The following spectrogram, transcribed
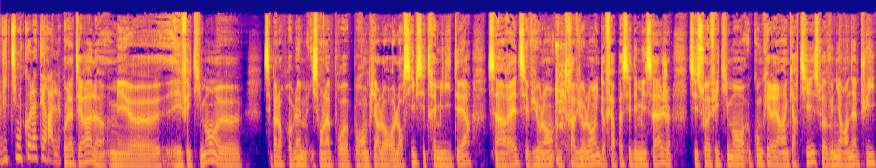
victime collatérale. Collatérale, mais effectivement, c'est pas leur problème. Ils sont là pour pour remplir leur leur cible. C'est très militaire, c'est un raid, c'est violent, ultra violent. Ils doivent faire passer des messages. C'est soit effectivement conquérir un quartier, soit venir en appui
